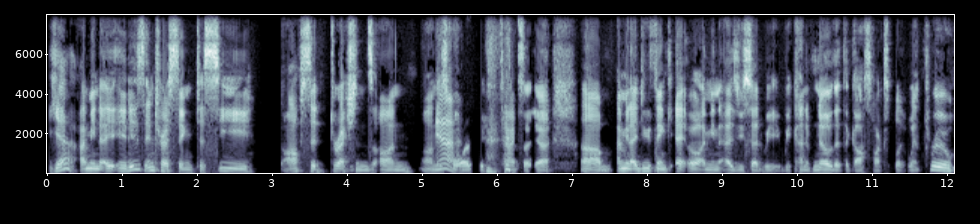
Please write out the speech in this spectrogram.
Yeah, I mean, it is interesting to see opposite directions on on this yeah. whole taxa. yeah, um, I mean, I do think. Eh, well, I mean, as you said, we we kind of know that the goshawk split went through.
